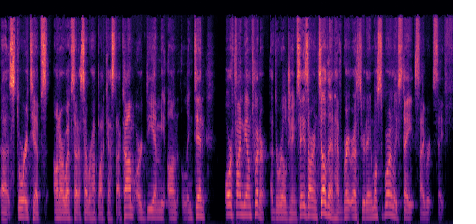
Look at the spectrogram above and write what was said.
uh, story tips on our website at cyberhubpodcast.com or DM me on LinkedIn or find me on Twitter at the real James Azar. Until then, have a great rest of your day. And most importantly, stay cyber safe.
